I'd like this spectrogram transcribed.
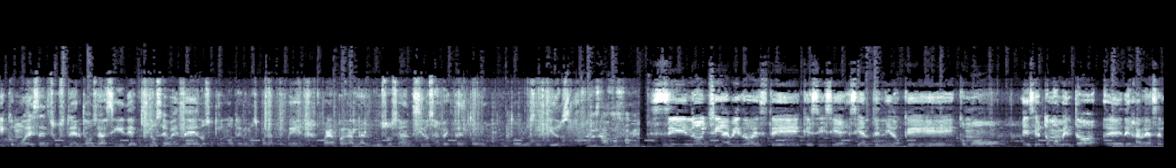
y como es el sustento, o sea, si de aquí no se vende, nosotros no tenemos para comer, para pagar la luz, o sea, sí nos afecta en todo, en todos los sentidos. Sí, no, sí ha habido este que sí, sí, sí han tenido que como en cierto momento eh, dejar de hacer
